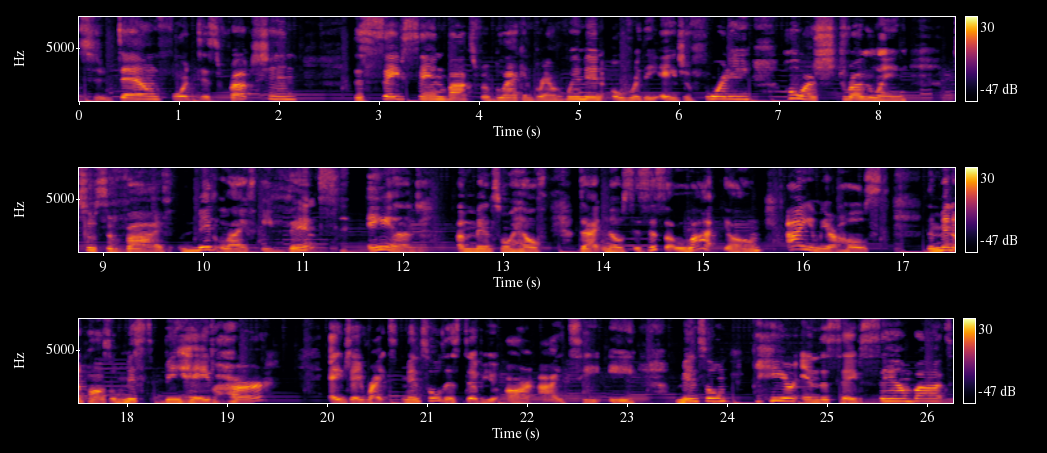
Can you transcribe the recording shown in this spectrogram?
to Down for Disruption, the safe sandbox for Black and Brown women over the age of 40 who are struggling to survive midlife events and a mental health diagnosis. It's a lot, y'all. I am your host, the menopausal misbehave her. AJ Writes Mental, that's W R I T E Mental. Here in the Safe Sandbox,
